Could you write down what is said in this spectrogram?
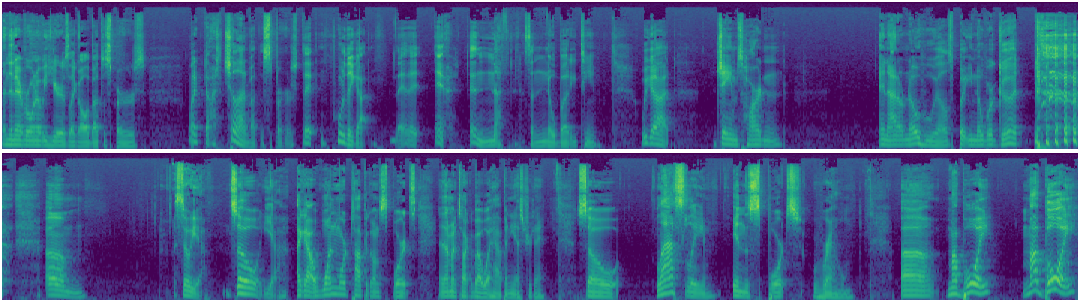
and then everyone over here is like all about the Spurs. Like, chill out about the Spurs. They who they got? They, they yeah, nothing. It's a nobody team. We got James Harden, and I don't know who else, but you know we're good. um. So yeah. So yeah, I got one more topic on sports, and then I'm gonna talk about what happened yesterday. So, lastly, in the sports realm, uh, my boy, my boy,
